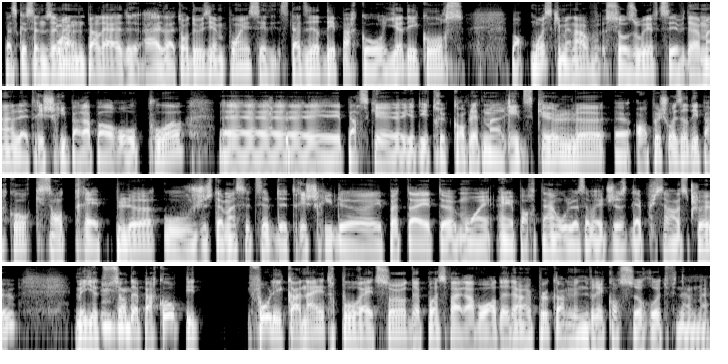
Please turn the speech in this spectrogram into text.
parce que ça nous amène à parler à, ton deuxième point, c'est-à-dire des parcours. Il y a des courses. Bon, moi, ce qui m'énerve sur Zwift, c'est évidemment la tricherie par rapport au poids, euh, parce qu'il y a des trucs complètement ridicules. Là. Euh, on peut choisir des parcours qui sont très plats, où justement ce type de tricherie-là est peut-être moins important, où là, ça va être juste de la puissance pure. Mais il y a toutes mm-hmm. sortes de parcours, puis il faut les connaître pour être sûr de ne pas se faire avoir dedans, un peu comme une vraie course sur route, finalement.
